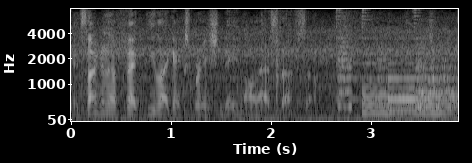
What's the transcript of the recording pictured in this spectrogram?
it's not gonna affect the like expiration date and all that stuff. So.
